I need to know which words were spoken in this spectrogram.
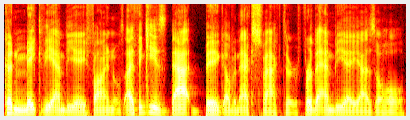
could make the NBA Finals. I think he is that big of an X factor for the NBA as a whole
